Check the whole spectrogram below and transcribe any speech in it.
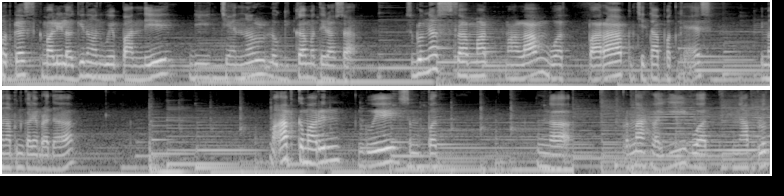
podcast, kembali lagi dengan gue Pandi di channel Logika Mati Rasa. Sebelumnya selamat malam buat para pencinta podcast di mana pun kalian berada. Maaf kemarin gue sempet nggak pernah lagi buat ngupload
